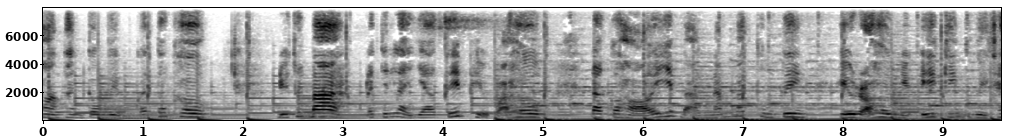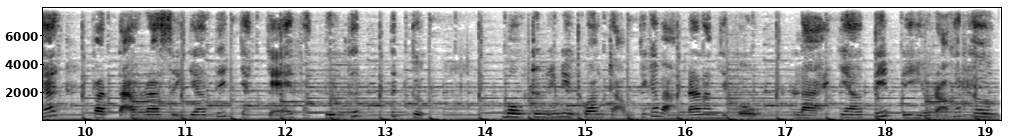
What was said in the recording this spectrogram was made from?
hoàn thành công việc một cách tốt hơn. Điều thứ ba, đó chính là giao tiếp hiệu quả hơn. Đặt câu hỏi giúp bạn nắm bắt thông tin, hiểu rõ hơn những ý kiến của người khác và tạo ra sự giao tiếp chặt chẽ và tương thích, tích cực. Một trong những điều quan trọng khi các bạn đang làm dịch vụ là giao tiếp để hiểu rõ khách hơn.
